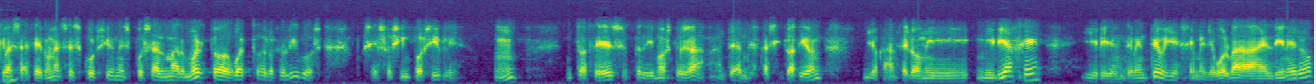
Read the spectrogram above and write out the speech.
¿Qué vas a hacer? ¿Unas excursiones pues al Mar Muerto, al Huerto de los Olivos? Pues eso es imposible. Entonces pedimos que, oiga, ante, esta situación, yo cancelo mi, mi viaje y evidentemente, oye, se me devuelva el dinero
